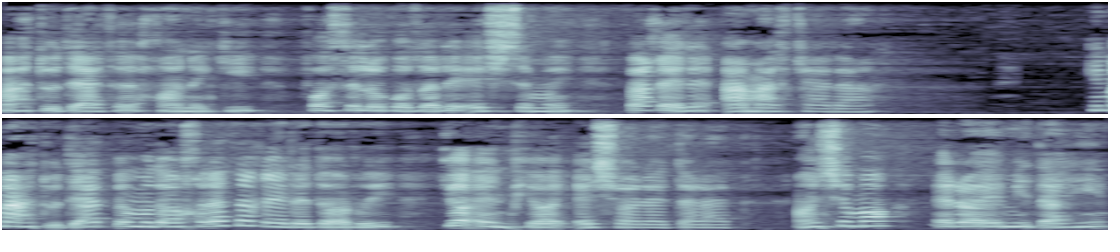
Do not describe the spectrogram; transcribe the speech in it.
محدودیت خانگی، فاصله گذاری اجتماعی و غیره عمل کردند. این محدودیت به مداخلات غیر دارویی یا NPI اشاره دارد. آنچه ما ارائه می دهیم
